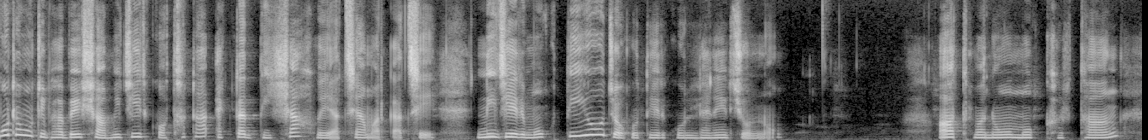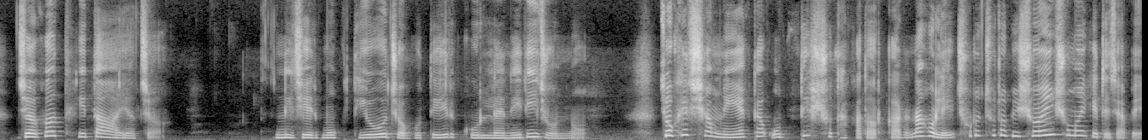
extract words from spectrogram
মোটামুটিভাবে স্বামীজির কথাটা একটা দিশা হয়ে আছে আমার কাছে, নিজের মুক্তি ও জগতের কল্যাণের জন্য। আত্মানো মুখার্থাং জগৎ হিতায় চ। নিজের মুক্তি ও জগতের কল্যাণেরই জন্য। চোখের সামনে একটা উদ্দেশ্য থাকা দরকার, না হলে ছোট ছোট বিষয়েই সময় কেটে যাবে।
